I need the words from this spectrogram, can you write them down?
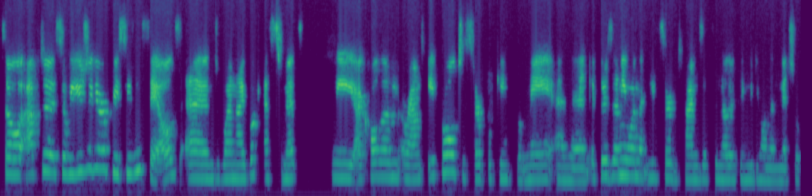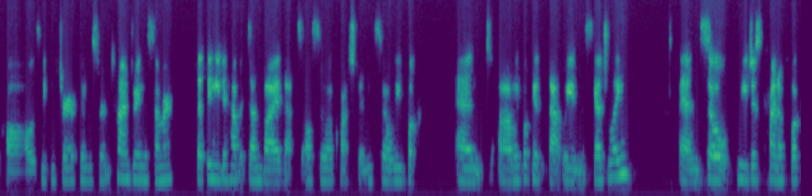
So after so we usually do our preseason sales. And when i book estimates we i call them around april to start booking for may. And then if there's anyone that needs certain times that's another thing we do on the initial call is making sure if there's a certain time during the summer that they need to have it done by that's also a question. So we book and uh, we book it that way in the scheduling. And so we just kind of book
